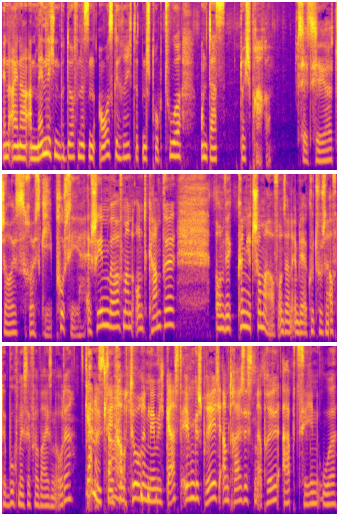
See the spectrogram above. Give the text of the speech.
in einer an männlichen Bedürfnissen ausgerichteten Struktur und das durch Sprache. Cecilia Joyce Rösky, Pussy, erschienen bei Hoffmann und Kampel. Und wir können jetzt schon mal auf unseren MDR Kulturstand auf der Buchmesse verweisen, oder? Gerne, ist klar. die Autorin nämlich Gast im Gespräch am 30. April ab 10 Uhr.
